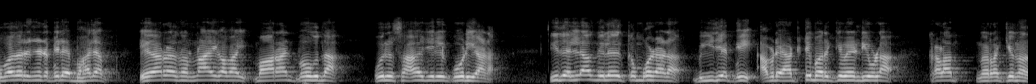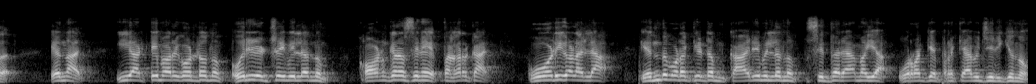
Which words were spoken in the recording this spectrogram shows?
ഉപതെരഞ്ഞെടുപ്പിലെ ഫലം ഏറെ നിർണായകമായി മാറാൻ പോകുന്ന ഒരു സാഹചര്യം കൂടിയാണ്. ഇതെല്ലാം നിലനിൽക്കുമ്പോഴാണ് ബി ജെ പി അവിടെ അട്ടിമറിക്ക് വേണ്ടിയുള്ള കളം നിറയ്ക്കുന്നത്. എന്നാൽ ഈ അട്ടിമറി കൊണ്ടൊന്നും ഒരു രക്ഷയുമില്ലെന്നും കോൺഗ്രസിനെ തകർക്കാൻ കോടികളല്ല എന്ത് മുടക്കിയിട്ടും കാര്യമില്ലെന്നും സിദ്ധരാമയ്യ ഉറക്കെ പ്രഖ്യാപിച്ചിരിക്കുന്നു.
